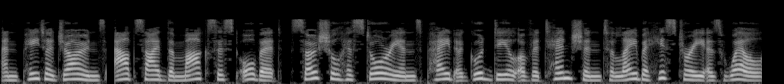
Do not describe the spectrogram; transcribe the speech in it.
and Peter Jones. Outside the Marxist orbit, social historians paid a good deal of attention to labor history as well.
